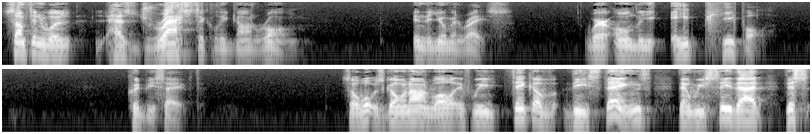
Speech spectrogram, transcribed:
Something was, has drastically gone wrong in the human race, where only eight people could be saved. So, what was going on? Well, if we think of these things, then we see that this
